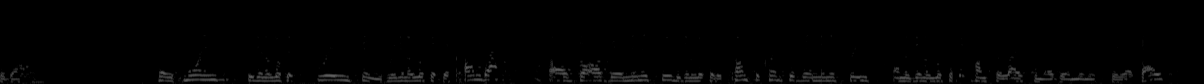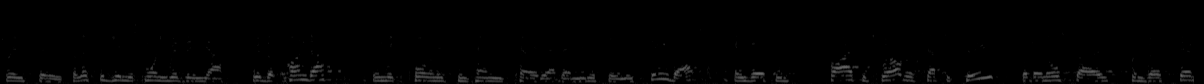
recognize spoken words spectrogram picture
today. So this morning we're going to look at three things. We're going to look at the conduct of, of their ministry. We're going to look at the consequence of their ministry, and we're going to look at the consolation of their ministry. Okay, three C's. So let's begin this morning with the uh, with the conduct in which Paul and his companions carried out their ministry, and we see that in verses 5 to 12 of chapter 2, but then also from verse 17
